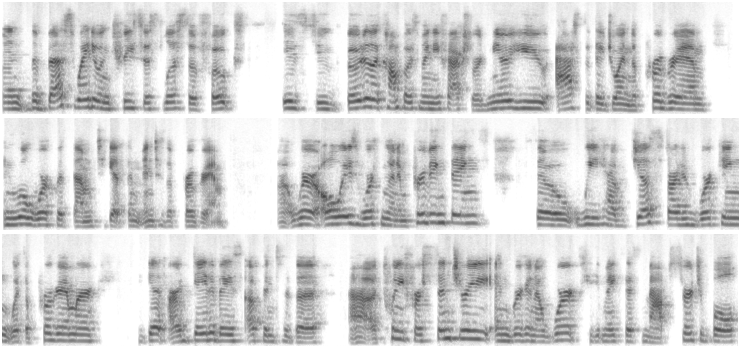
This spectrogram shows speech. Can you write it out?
And the best way to increase this list of folks is to go to the compost manufacturer near you, ask that they join the program, and we'll work with them to get them into the program. Uh, we're always working on improving things. So we have just started working with a programmer get our database up into the uh, 21st century, and we're gonna work to make this map searchable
